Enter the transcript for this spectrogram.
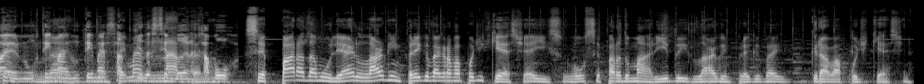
tipo, ah, não tem mais- não tem mais essa vida da semana, acabou. Separa da mulher, larga o emprego e vai gravar podcast, é isso. Ou separa do marido e larga o emprego e vai gravar podcast, né?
